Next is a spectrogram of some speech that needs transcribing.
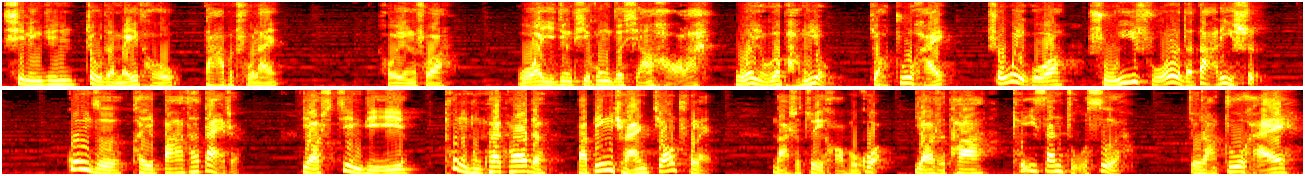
信陵君皱着眉头，答不出来。侯英说。我已经替公子想好了。我有个朋友叫朱亥，是魏国数一数二的大力士。公子可以把他带着。要是晋鄙痛痛快快的把兵权交出来，那是最好不过。要是他推三阻四，就让珠海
